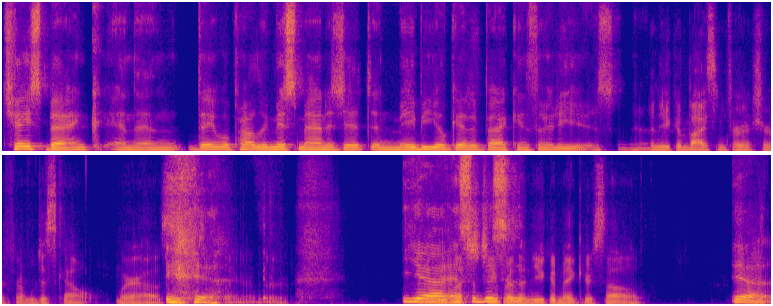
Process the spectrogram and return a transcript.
Chase Bank, and then they will probably mismanage it, and maybe you'll get it back in 30 years. Yeah. And you can buy some furniture from Discount Warehouse or Yeah. Yeah, and so much this cheaper than you can make yourself. yeah,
